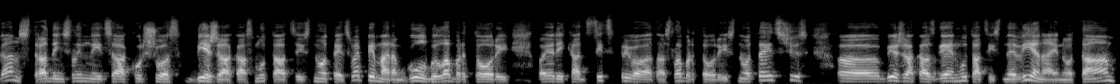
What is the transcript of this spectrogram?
gan Stradiņas slimnīcā, kur šos biežākās mutācijas noteica, vai piemēram Gulbi laboratorija, vai arī kādas citas privātās laboratorijas noteica šīs uh, biežākās gēnu mutācijas, nevienai no tām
